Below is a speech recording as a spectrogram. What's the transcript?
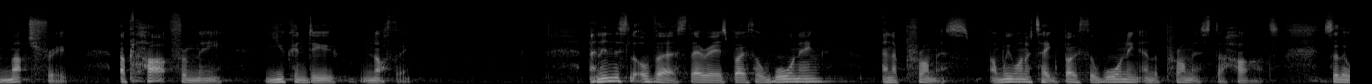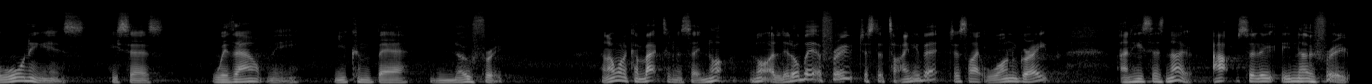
much fruit. Apart from me, you can do nothing. And in this little verse, there is both a warning and a promise. And we want to take both the warning and the promise to heart. So the warning is, he says, without me, you can bear no fruit. And I want to come back to him and say, not, not a little bit of fruit, just a tiny bit, just like one grape. And he says, no, absolutely no fruit.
